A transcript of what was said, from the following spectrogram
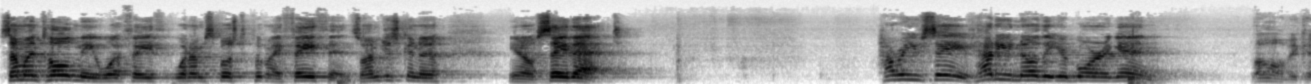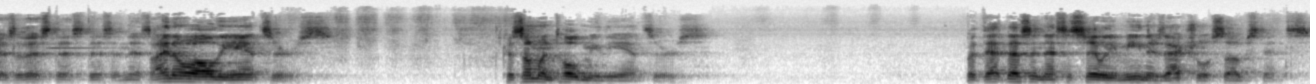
Someone told me what faith what I'm supposed to put my faith in. So I'm just going to, you know, say that. How are you saved? How do you know that you're born again? Oh, because of this, this, this, and this. I know all the answers. Because someone told me the answers. But that doesn't necessarily mean there's actual substance.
